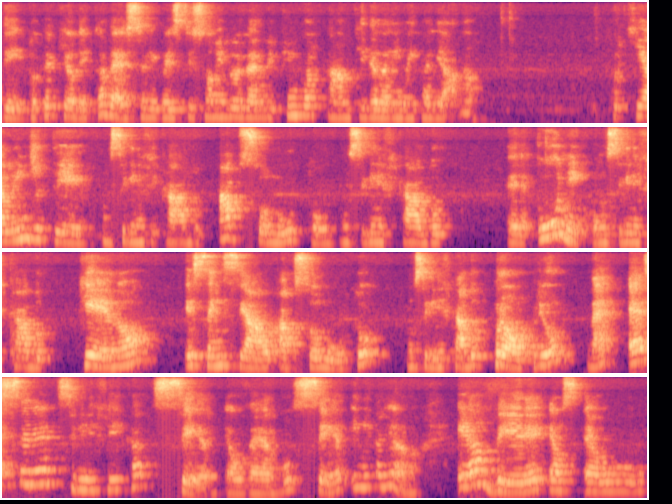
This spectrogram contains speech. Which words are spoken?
detto, perché ho detto adesso che questi sono i due verbi più importanti della lingua italiana? Porque além de ter um significado absoluto, um significado é, único, um significado pieno, essencial, absoluto, um significado próprio, né? Essere significa ser, é o verbo ser em italiano. E avere é o, é o,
